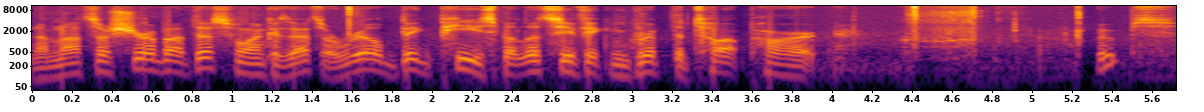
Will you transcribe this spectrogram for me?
Right, I'm not so sure about this one because that's a real big piece, but let's see if it can grip the top part. Oops.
